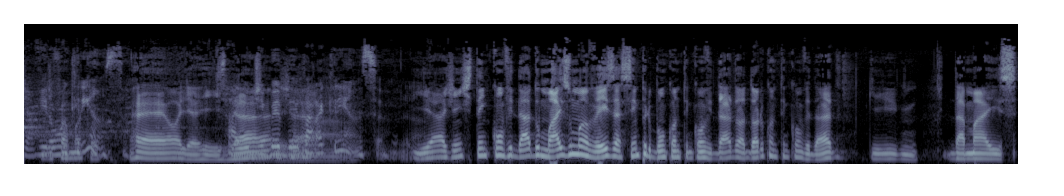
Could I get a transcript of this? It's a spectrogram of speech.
Já virou uma criança. É, olha aí. Saiu já, de bebê já... para criança. E a gente tem convidado mais uma vez, é sempre bom quando tem convidado, eu adoro quando tem convidado, que dá mais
